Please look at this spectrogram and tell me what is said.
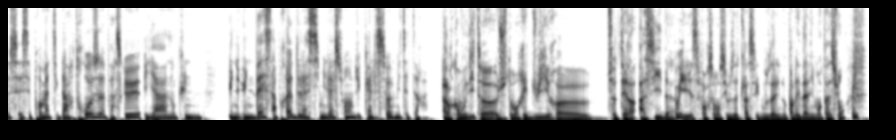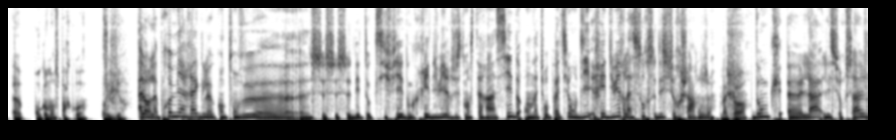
ces, problématiques d'arthrose, parce qu'il y a donc une, une baisse après de l'assimilation du calcium, etc. Alors, quand vous dites euh, justement réduire euh, ce terrain acide, Oui. et forcément si vous êtes là, c'est que vous allez nous parler d'alimentation, Oui. euh, on commence par quoi Alors la première règle quand on veut euh, se, se- se détoxifier, donc réduire justement ce terrain acide, en naturopathie on dit réduire la source des surcharges. D'accord Donc euh, là les surcharges,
